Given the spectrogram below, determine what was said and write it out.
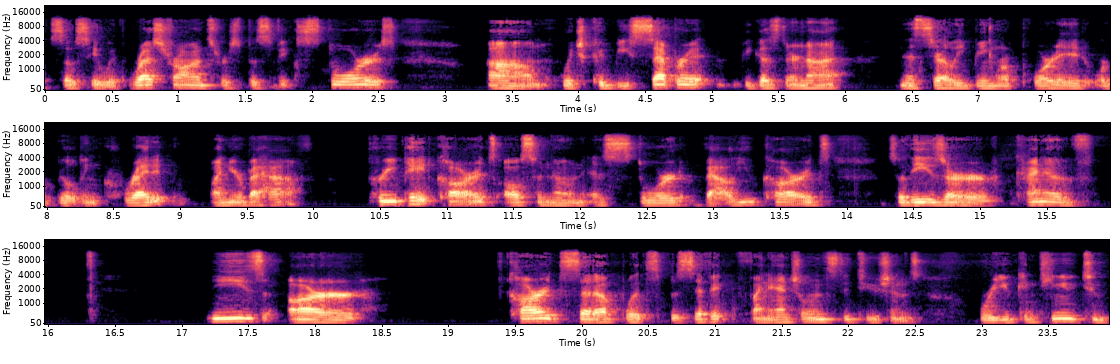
associated with restaurants or specific stores um, which could be separate because they're not necessarily being reported or building credit on your behalf. Prepaid cards, also known as stored value cards. So these are kind of, these are cards set up with specific financial institutions where you continue to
